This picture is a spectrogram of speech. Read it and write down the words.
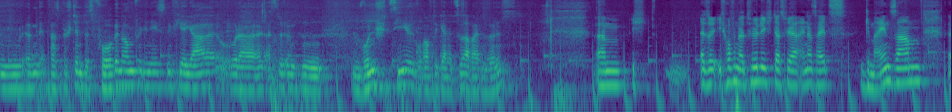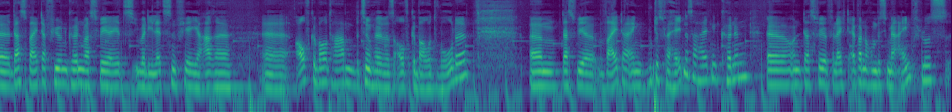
ähm, irgendetwas Bestimmtes vorgenommen für die nächsten vier Jahre? Oder hast du irgendein Wunschziel, worauf du gerne zuarbeiten würdest? Ähm, ich, also ich hoffe natürlich, dass wir einerseits gemeinsam äh, das weiterführen können, was wir jetzt über die letzten vier Jahre äh, aufgebaut haben, beziehungsweise was aufgebaut wurde. ähm, dass wir weiter ein gutes Verhältnis erhalten können äh, und dass wir vielleicht einfach noch ein bisschen mehr Einfluss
